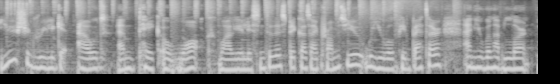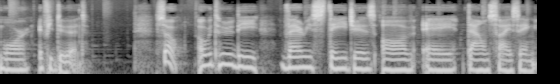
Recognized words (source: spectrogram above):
you should really get out and take a walk while you listen to this because I promise you, you will feel better and you will have learned more if you do it. So, over to the various stages of a downsizing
